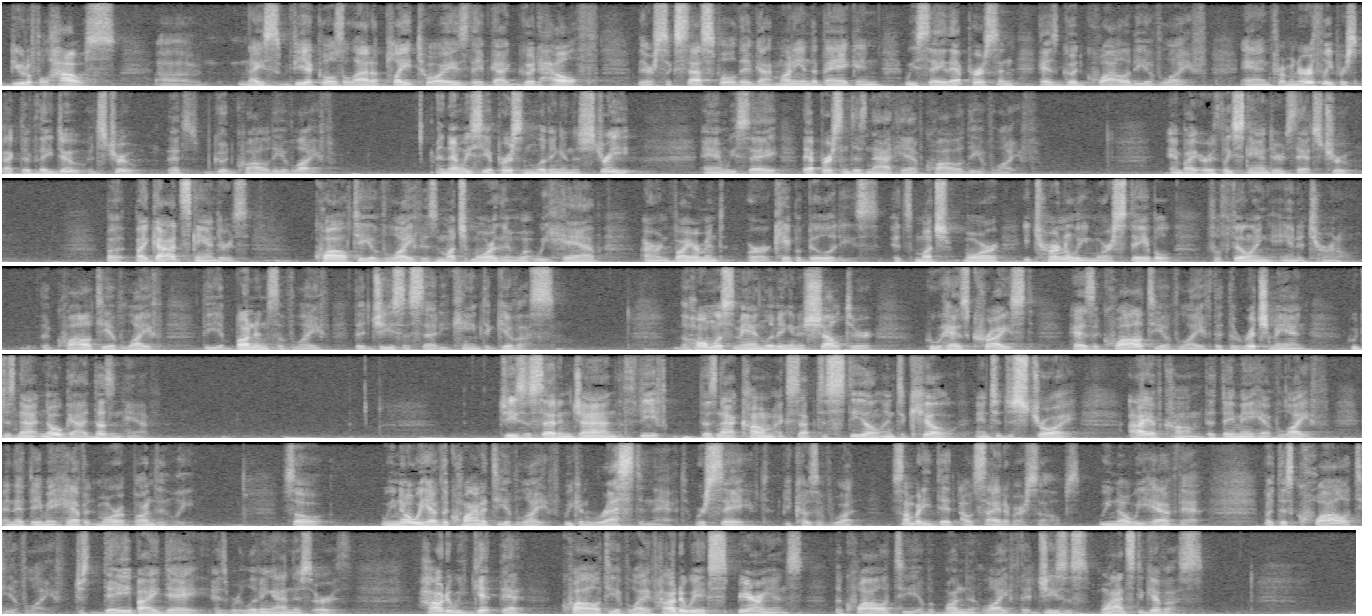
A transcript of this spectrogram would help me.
beautiful house, uh, nice vehicles, a lot of play toys, they've got good health, they're successful, they've got money in the bank, and we say that person has good quality of life. And from an earthly perspective, they do. It's true. That's good quality of life. And then we see a person living in the street and we say that person does not have quality of life. And by earthly standards, that's true. But by God's standards, quality of life is much more than what we have, our environment, or our capabilities. It's much more eternally more stable, fulfilling, and eternal. The quality of life, the abundance of life that Jesus said he came to give us. The homeless man living in a shelter who has Christ has a quality of life that the rich man who does not know God doesn't have. Jesus said in John, The thief does not come except to steal and to kill and to destroy. I have come that they may have life and that they may have it more abundantly. So we know we have the quantity of life. We can rest in that. We're saved because of what somebody did outside of ourselves. We know we have that. But this quality of life, just day by day as we're living on this earth, how do we get that quality of life? How do we experience the quality of abundant life that Jesus wants to give us?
